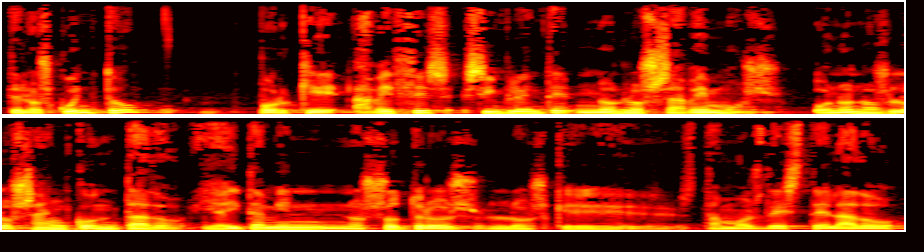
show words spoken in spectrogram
Te los cuento porque a veces simplemente no los sabemos o no nos los han contado. Y ahí también nosotros, los que estamos de este lado,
